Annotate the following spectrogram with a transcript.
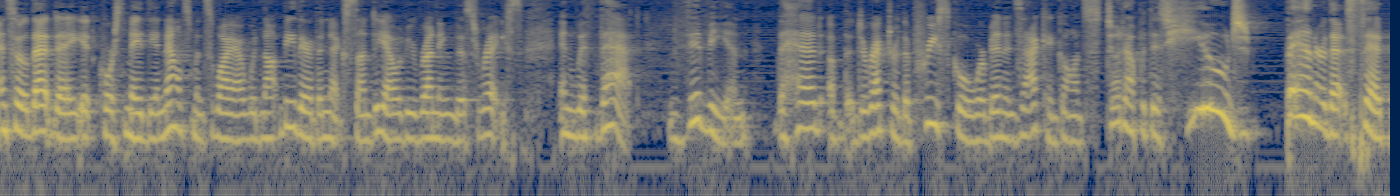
And so that day, it, of course, made the announcements why I would not be there the next Sunday. I would be running this race. And with that, Vivian, the head of the director of the preschool where Ben and Zach had gone, stood up with this huge banner that said,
